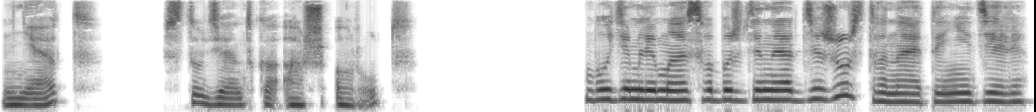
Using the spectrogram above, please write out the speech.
«Нет, студентка Аш-Орут». «Будем ли мы освобождены от дежурства на этой неделе?»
